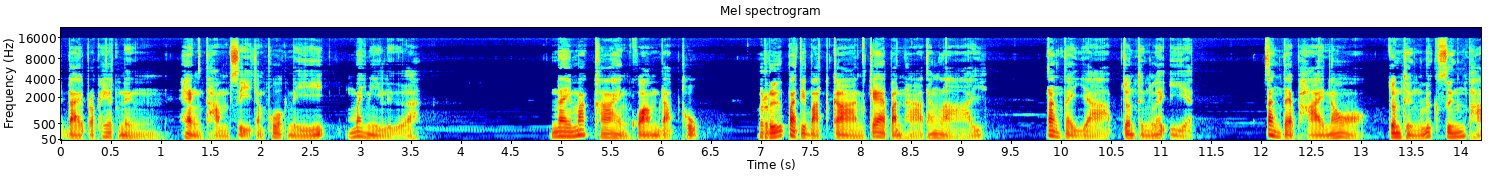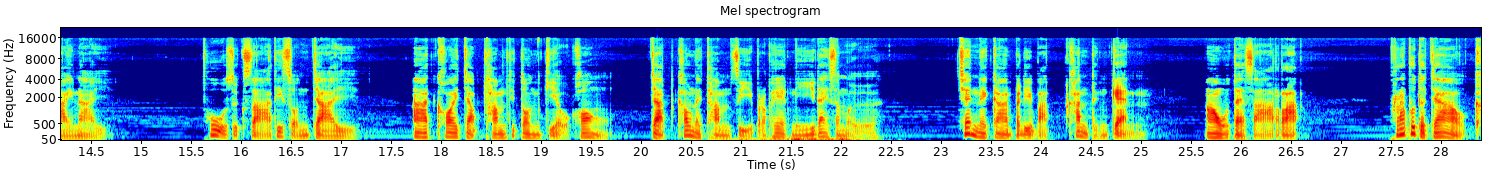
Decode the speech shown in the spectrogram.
ทใดประเภทหนึ่ง แห่งธรรมสี่จำพวกนี้ไม่มีเหลือ ในมรรคาแห่งความดับทุกข์ หรือปฏิบัติการแก้ปัญหาทั้งหลาย ตั้งแต่หยาบจนถึงละเอียด ตั้งแต่ภายนอกจนถึงลึกซึ้งภายใน ผู้ศึกษาที่สนใจ อาจคอยจับธรรมที่ตนเกี่ยวข้อง จัดเข้าในธรรมสี่ประเภทนี้ได้เสมอ เช่นในการปฏิบัติขั้นถึงแก่น เอาแต่สาระ พระพุทธเจ้าเค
